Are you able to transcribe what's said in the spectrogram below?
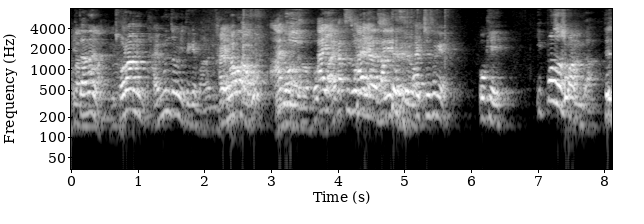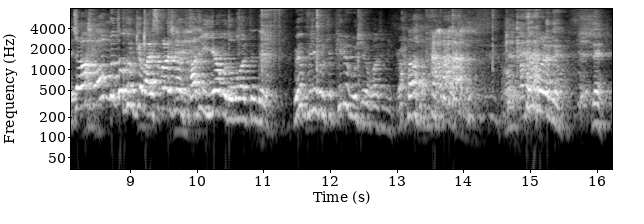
거 일단은? 저랑 닮은 점이 되게 많은데. 닮았다고? 아니, 뭐, 아니, 말 같은 소리 아니, 해야지. 아니, 죄송해요. 오케이. 이뻐서 좋아합니다. 됐죠? 처음부터 그렇게 말씀을 하시면 다들 이해하고 넘어갈 텐데 왜 굳이 그렇게 피를 보시려고 하십니까? 어, 깜짝 놀랐네. 네.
